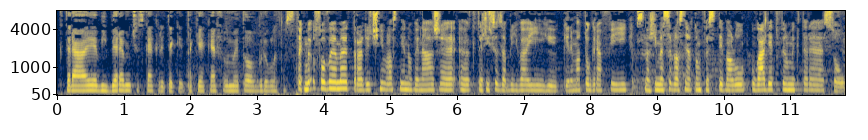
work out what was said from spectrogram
která je výběrem české kritiky. Tak jaké filmy to budou letos? Tak my oslovujeme tradičně vlastně novináře, eh, kteří se zabývají kinematografií, Snažíme se vlastně na tom festivalu uvádět filmy, které jsou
